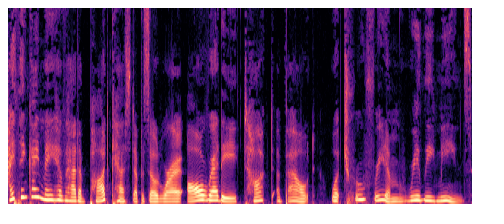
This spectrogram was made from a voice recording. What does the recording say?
I think I may have had a podcast episode where I already talked about what true freedom really means.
